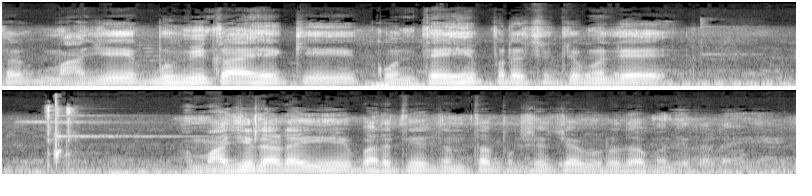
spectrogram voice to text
तर माझी एक भूमिका आहे की कोणत्याही परिस्थितीमध्ये माझी लढाई ही भारतीय जनता पक्षाच्या विरोधामध्ये लढाई आहे.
